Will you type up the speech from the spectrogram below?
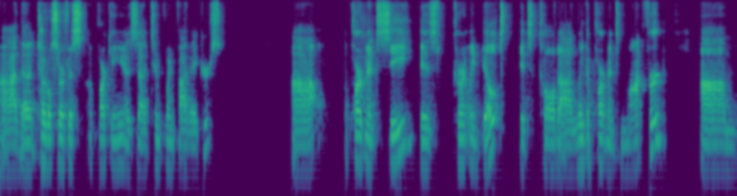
The total surface of parking is uh, 10.5 acres. Uh, Apartment C is currently built. It's called uh, Link Apartments Montford. Um,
